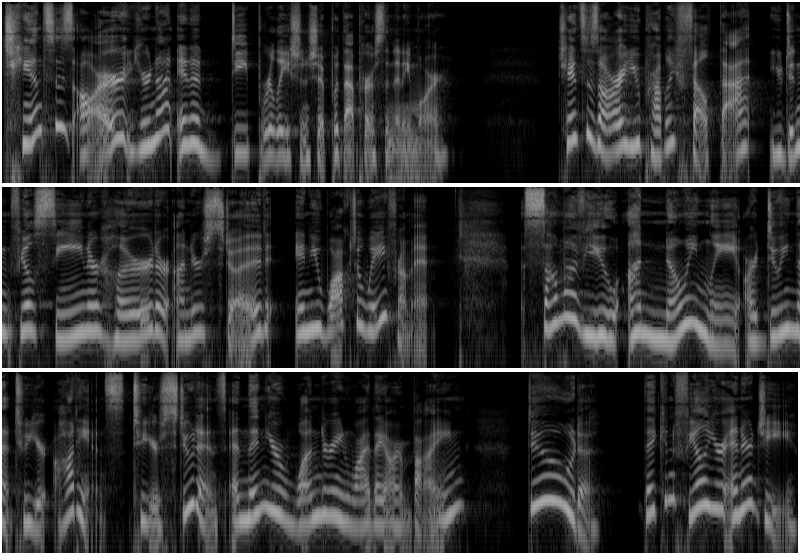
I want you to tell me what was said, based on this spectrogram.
Chances are you're not in a deep relationship with that person anymore. Chances are you probably felt that. You didn't feel seen or heard or understood, and you walked away from it some of you unknowingly are doing that to your audience, to your students, and then you're wondering why they aren't buying. Dude, they can feel your energy.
